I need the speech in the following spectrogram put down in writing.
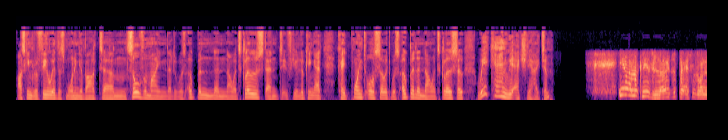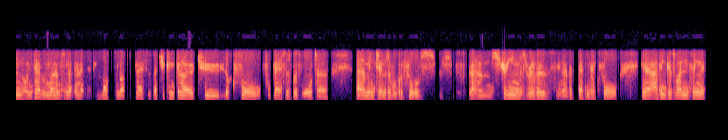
asking Rafiel this morning about um, Silvermine that it was open and now it's closed. And if you're looking at Cape Point, also it was open and now it's closed. So where can we actually hike, Tim? Yeah, look, there's loads of places on on Table Mountain alone. There's lots and lots of places that you can go to look for for places with water. Um, in terms of waterfalls, um, streams, rivers, you know, that, that make for, you know, I think it's one thing that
